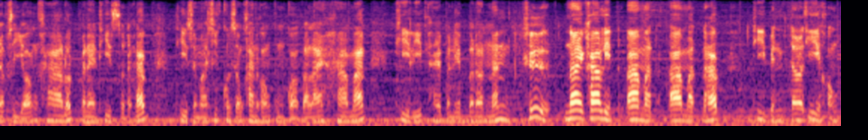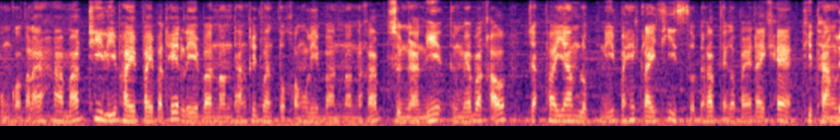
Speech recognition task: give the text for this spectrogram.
ดับสยองคารถไปในที่สุดนะครับ ที่สมาชิกคนสำคัญของกลุ่มก่อการร้ายฮามาสที่ลี้ภัยไปเลบานอนนั้น ชื่อนายคาลิดอามัดอามัดนะครับ ที่เป็นเจ้าหน้าที่ของกลุ่มก่อการร้ายฮามาสที่ลี้ภัยไปประเทศเลบานอนทางทิศตะวันตกของเลบานอนนะครับ ซึ่งงานนี้ถึงแม้ว่าเขาจะพยายามหลบหนีไปให้ไกลที่สุดนะครับ แต่ก็ไปได้แค่ทิศทางเล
